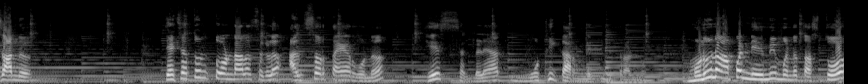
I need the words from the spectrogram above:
जाणं. त्याच्यातून तोंडाला सगळं अल्सर तयार होणं हे सगळ्यात मोठी कारण आहेत मित्रांनो. म्हणून आपण नेहमी म्हणत असतो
